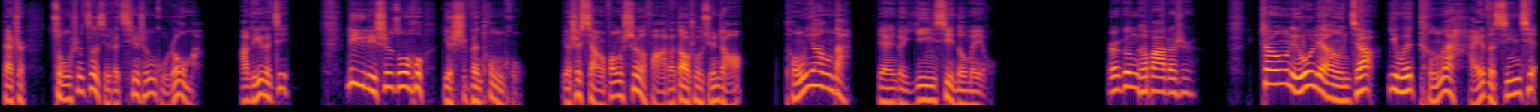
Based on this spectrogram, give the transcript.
但是总是自己的亲生骨肉嘛。啊，离得近，丽丽失踪后也十分痛苦，也是想方设法的到处寻找，同样的，连个音信都没有。而更可怕的是，张刘两家因为疼爱孩子心切，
